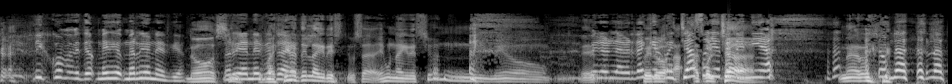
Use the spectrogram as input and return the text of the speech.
Disculpe, me, me, río nervio. No, sí. Me río nervio Imagínate la agresión. O sea, es una agresión medio, eh, Pero la verdad pero que el rechazo ya te tenía. Una- una- una-.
